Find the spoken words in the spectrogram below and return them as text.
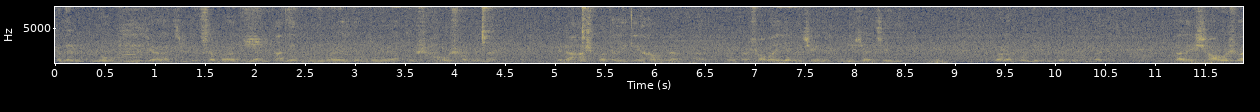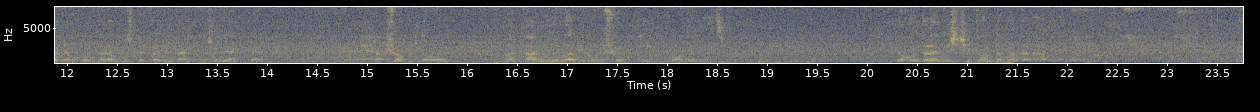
তাদের রোগী যারা চিকিৎসা করাতে যান, তাদের পরিবারের লোকজনের এত সাহস হবে না। এটা হাসপাতালে গিয়ে হামলা ওটা সবাই জানে সেখানে পুলিশ আছেন ধরা পড়লে বিপদ হতে পারে। তাদের সাহস হয় যখন তারা বুঝতে পারে তার পেছনে একটা শাসক দল বা তার অনুগামী কোনো শক্তি বদল আছে। যখন তারা নিশ্চিত হন, তখন তারা হামলা করে। তো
